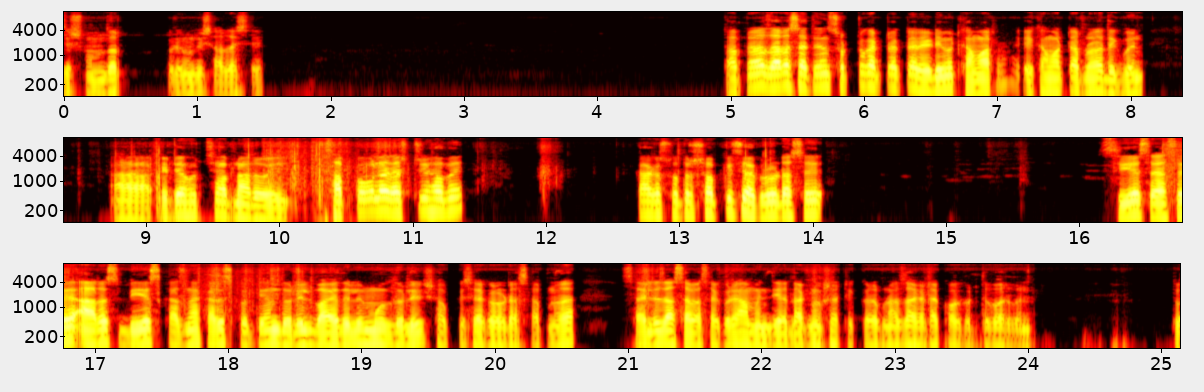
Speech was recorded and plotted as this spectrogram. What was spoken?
যে সুন্দর উনি সাজাইছে। তো আপনারা যারা চাইতেন ছোট্টখাট্ট একটা রেডিমেড খামার, এই খামারটা আপনারা দেখবেন। এটা হচ্ছে আপনার ওই সাপকবলা রাষ্ট্রীয় হবে। কাগজপত্র সব কিছু অ্যাকুরেট আছে সিএস আছে আর এস বিএস খাজনা, খারিজ, খতিয়ান, দলিল বায়ু দলিল মূল দলিল সব কিছু অ্যাকুরেট আছে। আপনারা চাইলে যাচাই বাছাই করে আমিন দিয়ে দাগ নকশা ঠিক করে আপনারা জায়গাটা ক্রয় করতে পারবেন। তো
